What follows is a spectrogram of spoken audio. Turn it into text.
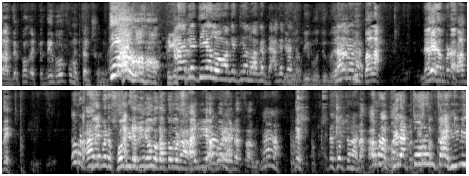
যারদের পকেটে দেবো কোনো টেনশন নাই ঠিক আছে আগে দিয়ালো আগে দিয়ালো আগে আগে দিব দিব দিব না না না বালা দে দে আমরা সাদে আরে বেটা ছবিটা দিয়ে দাও তো বেটা সারিয়া পরে এটা চালু না না দে এটা চলতো না না আমরা বিরাট তরুণ কাহিনী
